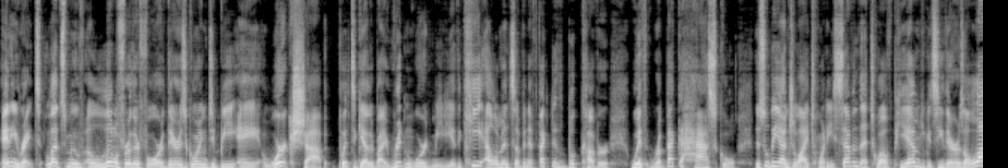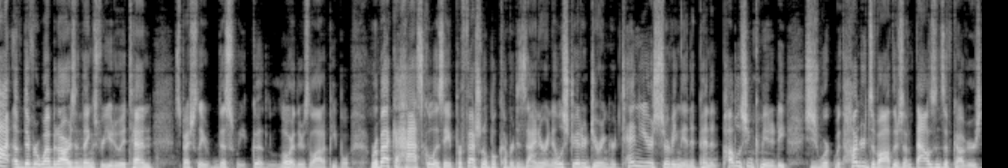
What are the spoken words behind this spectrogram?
any rate, let's move a little further forward. There is going to be a workshop put together by Written Word Media, the key elements of an effective book cover with Rebecca Haskell. This will be on July 27th at 12 p.m. You can see there is a lot of different webinars and things for you to attend, especially this week. Good Lord, there's a lot of people. Rebecca Haskell is a professional book cover designer and illustrator. During her 10 years serving the independent publishing community, she's worked with hundreds of authors on thousands of covers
